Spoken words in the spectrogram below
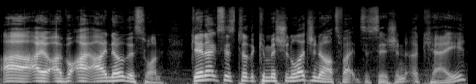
Uh, I, I, I know this one. Gain access to the commission legend artifact decision. Okay.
